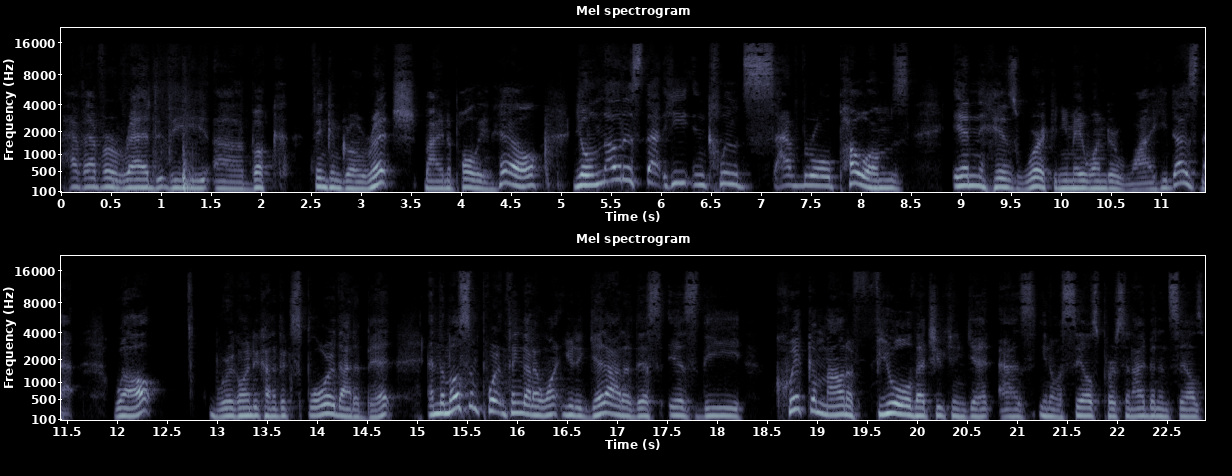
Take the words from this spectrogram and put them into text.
have ever read the uh, book Think and Grow Rich by Napoleon Hill, you'll notice that he includes several poems in his work. And you may wonder why he does that. Well, we're going to kind of explore that a bit. And the most important thing that I want you to get out of this is the quick amount of fuel that you can get as, you know, a salesperson. I've been in sales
